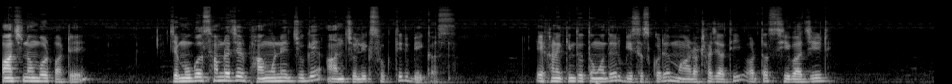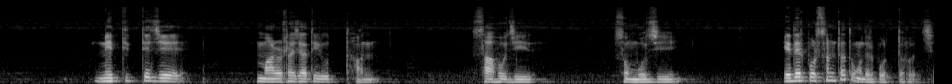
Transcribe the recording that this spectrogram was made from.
পাঁচ নম্বর পাটে যে মুঘল সাম্রাজ্যের ভাঙনের যুগে আঞ্চলিক শক্তির বিকাশ। এখানে কিন্তু তোমাদের বিশেষ করে মারাঠা জাতি, অর্থাৎ শিবাজির নেতৃত্বে যে মারাঠা জাতির উত্থান শাহজি শম্ভুজি এদের পোর্শনটা তোমাদের পড়তে হচ্ছে।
